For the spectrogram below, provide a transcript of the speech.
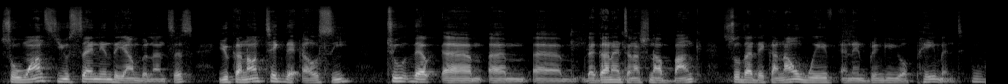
so once you send in the ambulances, you can now take the LC to the, um, um, um, the Ghana International Bank so that they can now waive and then bring you your payment. Mm.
